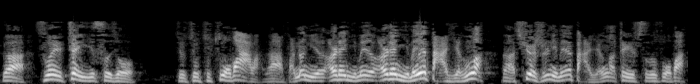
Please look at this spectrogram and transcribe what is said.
是吧？所以这一次就就就就作罢了啊！反正你，而且你们，而且你们也打赢了啊！确实你们也打赢了，这一次的作罢，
